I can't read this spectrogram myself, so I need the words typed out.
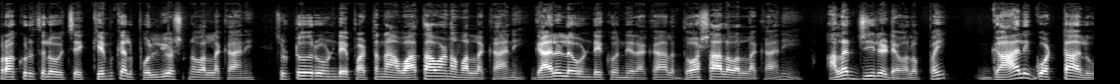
ప్రకృతిలో వచ్చే కెమికల్ పొల్యూషన్ వల్ల కానీ చుట్టూరు ఉండే పట్టణ వాతావరణం వల్ల కానీ గాలిలో ఉండే కొన్ని రకాల దోషాల వల్ల కానీ అలర్జీలు డెవలప్ అయి గాలి గొట్టాలు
